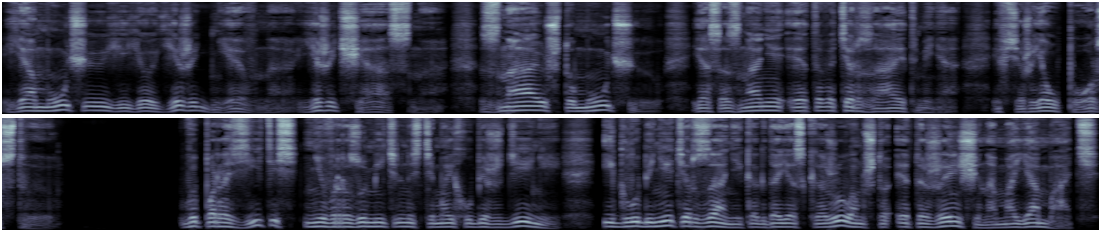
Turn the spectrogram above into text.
Я мучаю ее ежедневно, ежечасно. Знаю, что мучаю, и осознание этого терзает меня, и все же я упорствую. Вы поразитесь невразумительности моих убеждений и глубине терзаний, когда я скажу вам, что эта женщина — моя мать.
